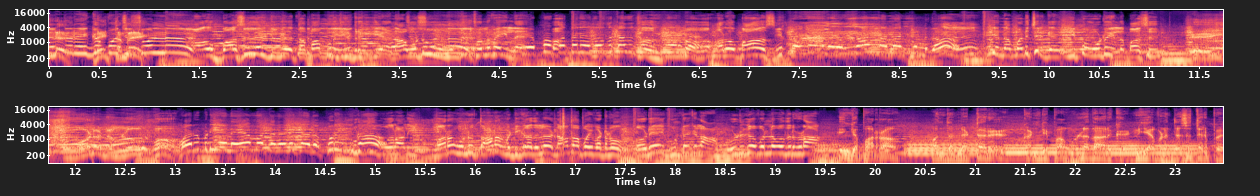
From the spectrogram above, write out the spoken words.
லெட்டர் எங்க போச்சு. சொல்லு. ஆ, பாஸ் நீங்க தப்பா புரிஞ்சுக்கிட்டு இருக்கீங்க. நான் ஒன்றும் உங்களுக்கு சொல்லவே இல்ல. எப்ப பார்த்தாலும் ஏதாவது கதை. ஹலோ பாஸ் இப்ப என்ன மன்னிச்சிருங்க. இப்போ ஒன்றும் இல்ல பாஸ் மறுபடியும் என்ன ஏமாத்த நினைக்காத புரிஞ்சுதா? புரிஞ்சு முதலாளி மரம் ஒன்றும் தானா வெட்டிக்காதுல? நான் தான் போய் வெட்டணும். அப்படியே குண்டைகளா ஒழுங்கா வெளில வந்துருக்கடா இங்க பாரு அந்த லெட்டர் கண்டிப்பா உள்ளதா இருக்கு. நீ அவனை திசை திருப்பு.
